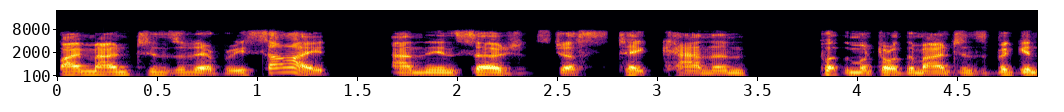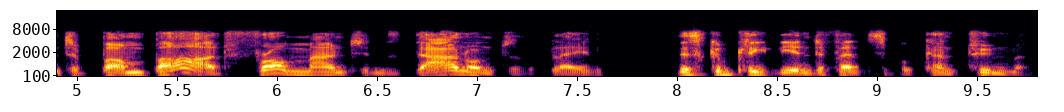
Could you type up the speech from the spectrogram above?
by mountains on every side. And the insurgents just take cannon, put them on top of the mountains, and begin to bombard from mountains down onto the plain this completely indefensible cantonment.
